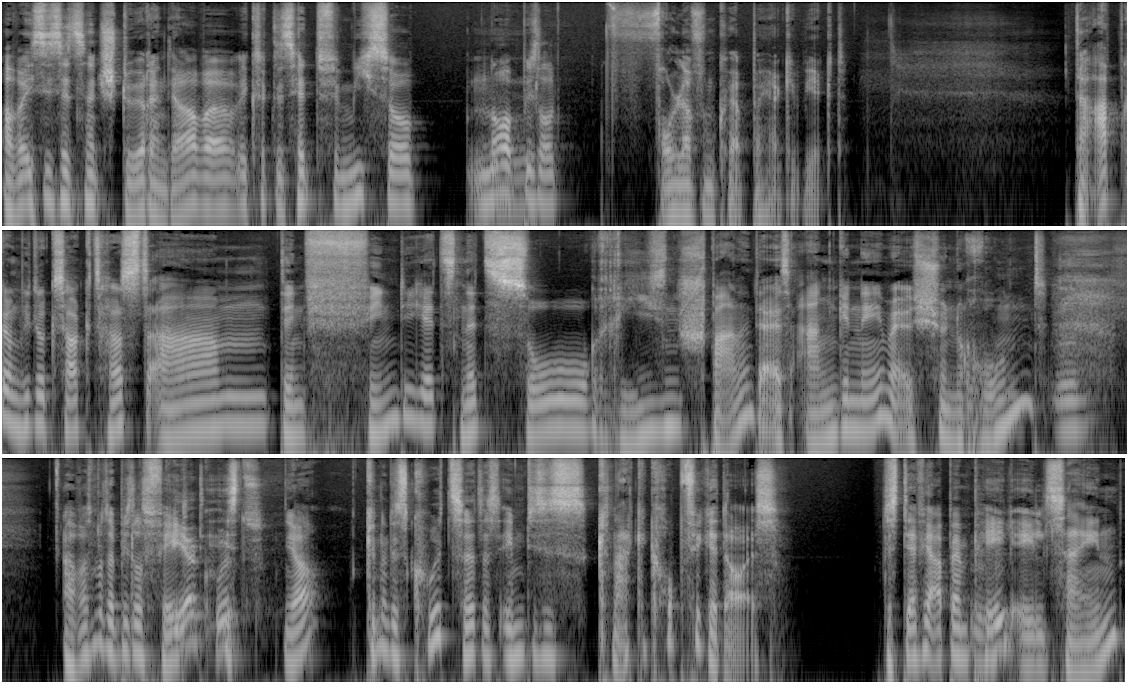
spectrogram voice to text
aber es ist jetzt nicht störend, ja. Aber wie gesagt, es hätte für mich so noch ein bisschen voller vom Körper her gewirkt. Der Abgang, wie du gesagt hast, ähm, den finde ich jetzt nicht so riesenspannend. Er ist angenehm, er ist schön rund. Aber was mir da ein bisschen fehlt, Eher ist kurz. ja, genau das Kurze, dass eben dieses knackig-kopfige da ist. Das darf ja auch beim Pale Ale sein,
